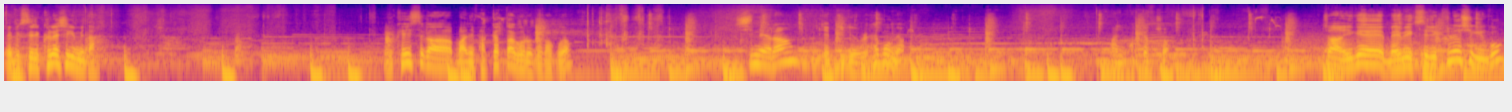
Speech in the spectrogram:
에빅3 클래식입니다. 자, 이 케이스가 많이 바뀌었다 그러더라고요. 시내랑 이렇게 비교를 해보면 많이 바뀌었죠. 자 이게 매빅 3 클래식이고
